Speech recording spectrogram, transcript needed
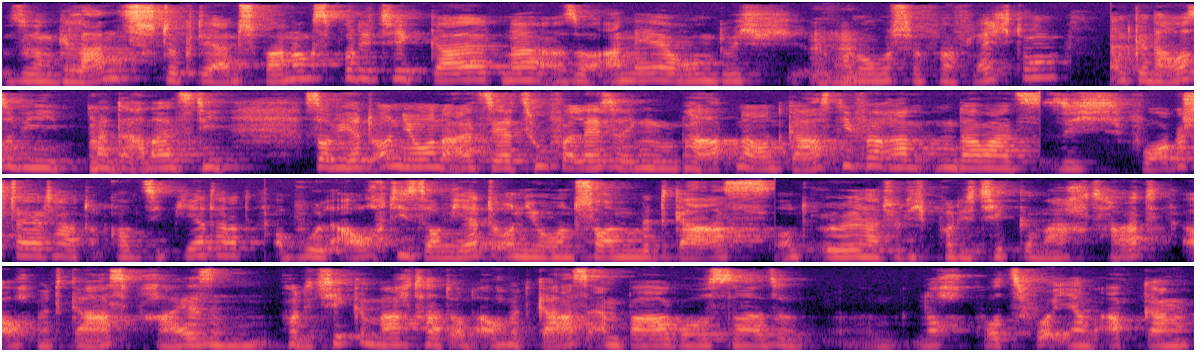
so ein Glanzstück der Entspannungspolitik galt, ne? also Annäherung durch mhm. ökonomische Verflechtung. Und genauso wie man damals die Sowjetunion als sehr zuverlässigen Partner und Gaslieferanten damals sich vorgestellt hat und konzipiert hat, obwohl auch die Sowjetunion schon mit Gas und Öl natürlich Politik gemacht hat, auch mit Gaspreisen Politik gemacht hat und auch mit Gasembargos, ne? also noch kurz vor ihrem Abgang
